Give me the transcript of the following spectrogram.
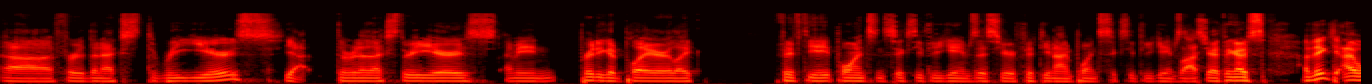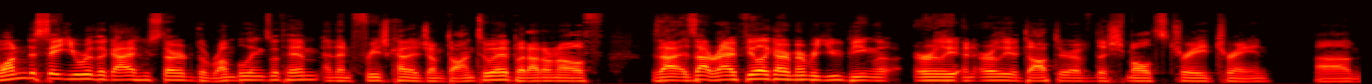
uh, for the next three years. Yeah, for the next three years. I mean, pretty good player. Like 58 points in 63 games this year, 59 points, 63 games last year. I think I, was, I think I wanted to say you were the guy who started the rumblings with him, and then Freeze kind of jumped onto it, but I don't know if is that is that right. I feel like I remember you being early an early adopter of the Schmaltz trade train. Um,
